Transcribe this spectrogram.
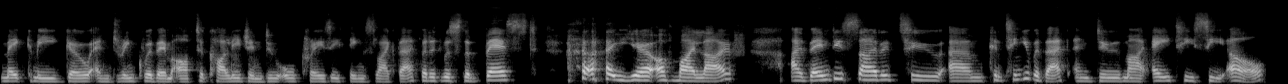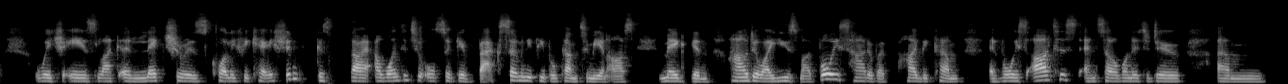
make me go and drink with them after college and do all crazy things like that. But it was the best year of my life. I then decided to um, continue with that and do my ATCL, which is like a lecturer's qualification, because I, I, wanted to also give back. So many people come to me and ask, Megan, how do I use my voice? How do I, how I become a voice artist? And so I wanted to do um,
